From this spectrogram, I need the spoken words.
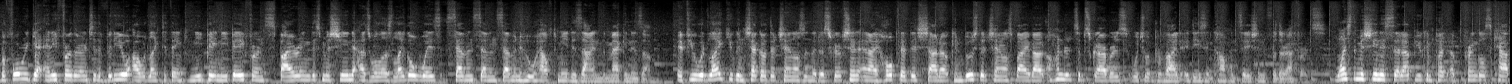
Before we get any further into the video, I would like to thank Nipe Nipe for inspiring this machine as well as LEGO Wizz 777 who helped me design the mechanism. If you would like, you can check out their channels in the description, and I hope that this shoutout can boost their channels by about 100 subscribers, which would provide a decent compensation for their efforts. Once the machine is set up, you can put a Pringles cap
